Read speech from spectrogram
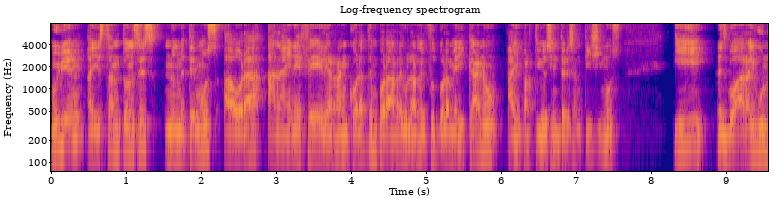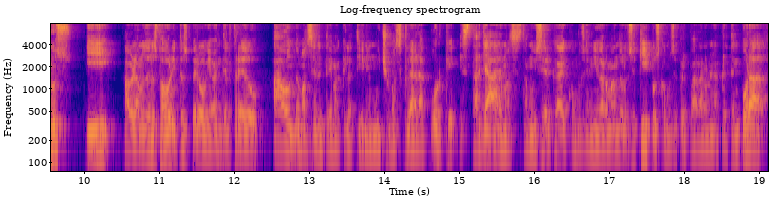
Muy bien, ahí está entonces. Nos metemos ahora a la NFL. Arrancó la temporada regular del fútbol americano. Hay partidos interesantísimos. Y les voy a dar algunos y hablamos de los favoritos, pero obviamente Alfredo ahonda más en el tema que la tiene mucho más clara porque está ya, además está muy cerca de cómo se han ido armando los equipos, cómo se prepararon en la pretemporada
